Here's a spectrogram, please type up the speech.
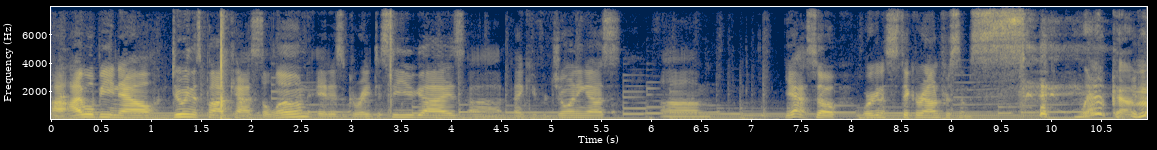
Uh, I will be now doing this podcast alone. It is great to see you guys. Uh, thank you for joining us. Um, yeah, so we're gonna stick around for some. s- Welcome.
